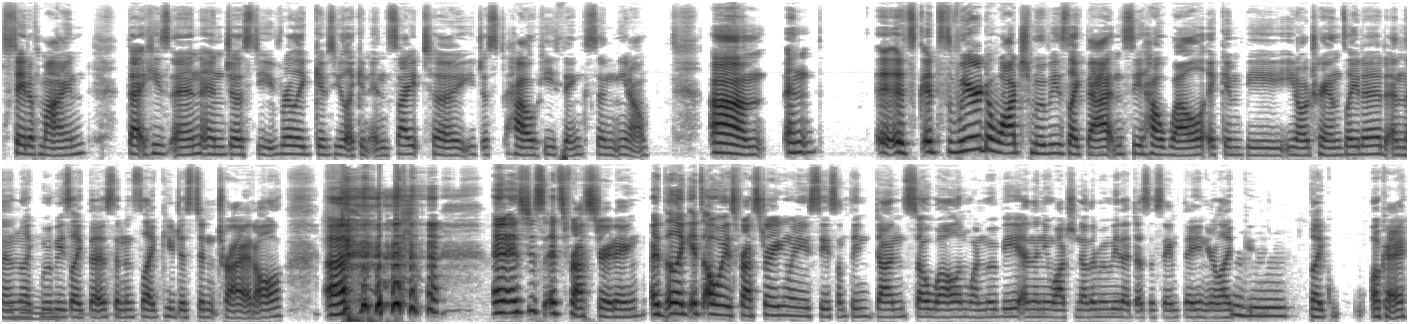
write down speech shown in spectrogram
state of mind that he's in and just he really gives you like an insight to just how he thinks and you know um and it's it's weird to watch movies like that and see how well it can be you know translated and then like Mhm. movies like this and it's like you just didn't try at all uh, and it's just it's frustrating it, like it's always frustrating when you see something done so well in one movie and then you watch another movie that does the same thing and you're like Mhm. like okay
